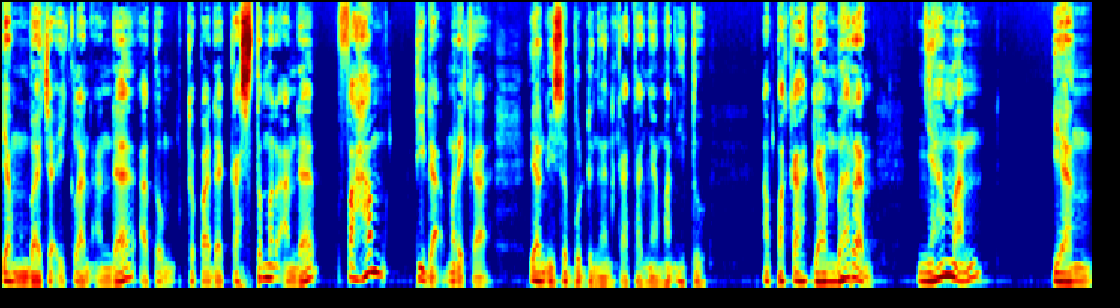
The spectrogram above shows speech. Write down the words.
yang membaca iklan Anda atau kepada customer Anda, faham tidak mereka yang disebut dengan kata nyaman itu? Apakah gambaran nyaman yang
